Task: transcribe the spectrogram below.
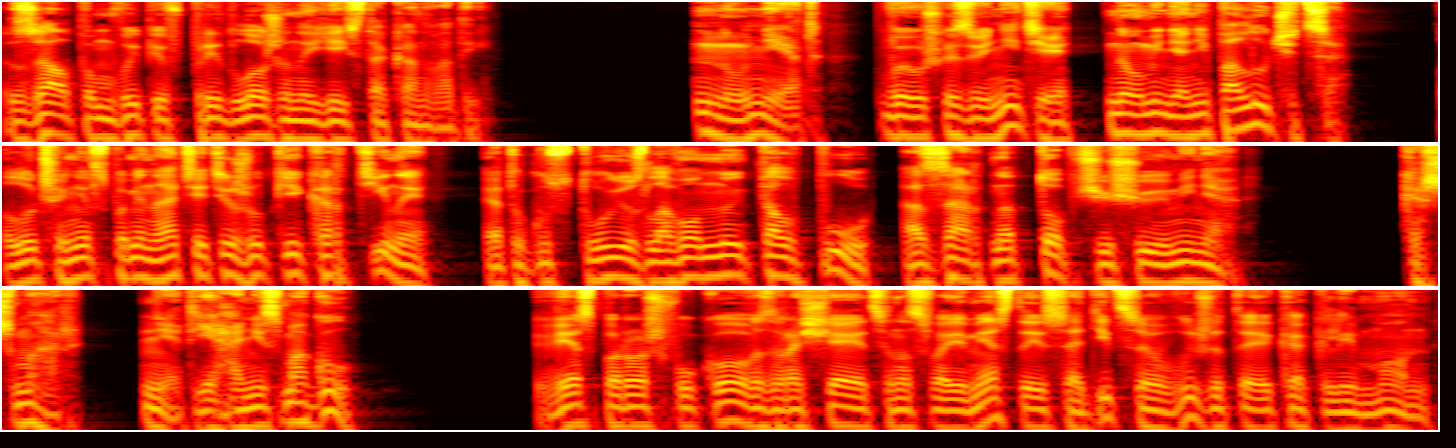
залпом выпив предложенный ей стакан воды. «Ну нет, вы уж извините, но у меня не получится. Лучше не вспоминать эти жуткие картины, эту густую зловонную толпу, азартно топчущую меня. Кошмар. Нет, я не смогу». Веспорош Фуко возвращается на свое место и садится выжатая, как лимон,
